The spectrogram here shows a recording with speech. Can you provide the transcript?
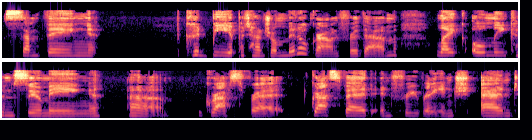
something could be a potential middle ground for them, like only consuming um, grass fed, grass fed and free range, and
